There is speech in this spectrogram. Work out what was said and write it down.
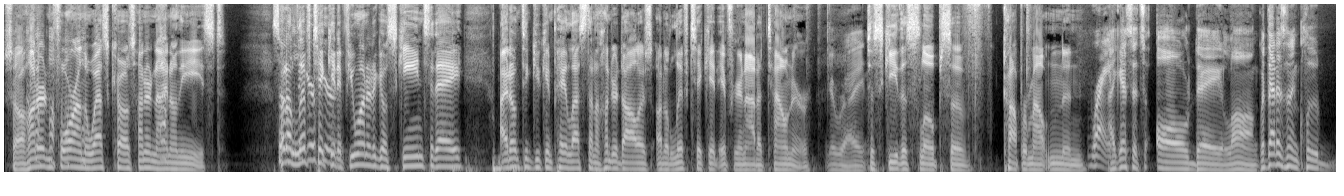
So 104 on the West Coast, 109 on the East. So but a figure lift if ticket, you're- if you wanted to go skiing today, I don't think you can pay less than $100 on a lift ticket if you're not a towner You're right. to ski the slopes of Copper Mountain and right. I guess it's all day long, but that doesn't include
